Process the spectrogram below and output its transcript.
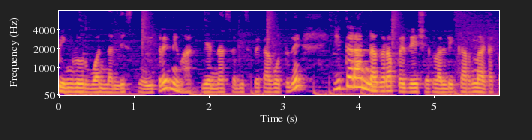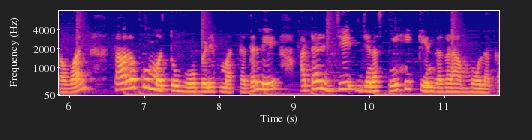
ಬೆಂಗಳೂರು ಒನ್ನಲ್ಲಿ ಸ್ನೇಹಿತರೆ ನೀವು ಅರ್ಜಿಯನ್ನು ಸಲ್ಲಿಸಬೇಕಾಗುತ್ತದೆ. ಇತರ ನಗರ ಪ್ರದೇಶಗಳಲ್ಲಿ ಕರ್ನಾಟಕ ಒನ್, ತಾಲೂಕು ಮತ್ತು ಹೋಬಳಿ ಮಟ್ಟದಲ್ಲಿ ಅಟಲ್ ಜಿ ಜನಸ್ನೇಹಿ ಕೇಂದ್ರಗಳ ಮೂಲಕ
